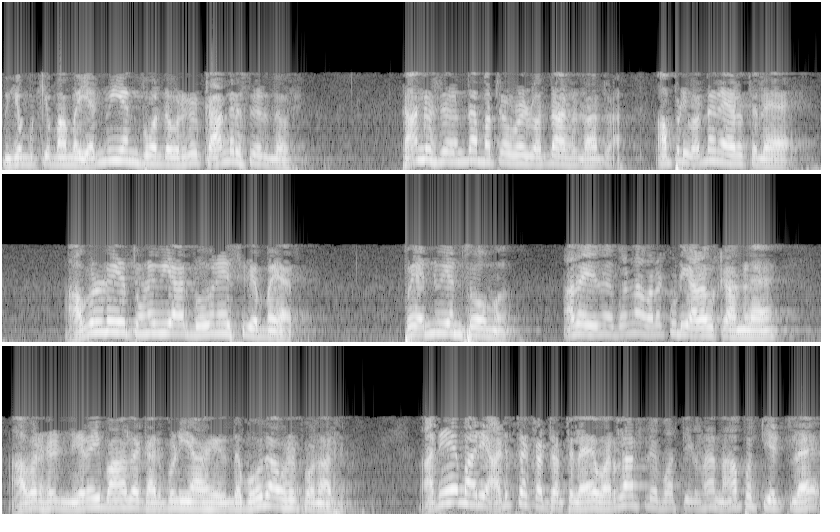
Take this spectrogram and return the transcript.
மிக முக்கியமாக என்விஎன் போன்றவர்கள் காங்கிரஸில் இருந்தவர் காங்கிரஸில் இருந்தால் மற்றவர்கள் வந்தார்கள் அப்படி வந்த நேரத்தில் அவருடைய துணைவியார் புவனேஸ்வரி அம்மையார். இப்போ என்விஎன் சோமு. அதை இப்பெல்லாம் வரக்கூடிய அளவுக்காங்களே அவர்கள் நிறைமாத கர்ப்பிணியாக இருந்தபோது அவர்கள் போனார்கள். அதே மாதிரி அடுத்த கட்டத்தில் வரலாற்றில் பார்த்தீங்கன்னா நாற்பத்தி எட்டில்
